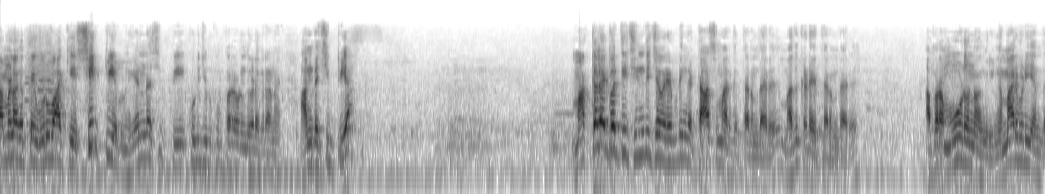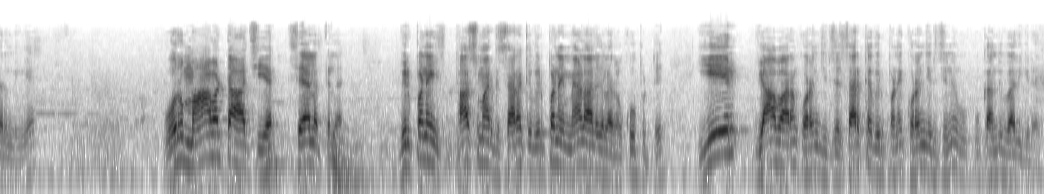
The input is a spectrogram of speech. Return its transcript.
தமிழகத்தை உருவாக்கிய சிற்பி அப்படின்னு. என்ன சிற்பி? குடிச்சிட்டு குப்பரை வந்து கிடக்குறானே. அந்த சிப்பியா மக்களை பத்தி சிந்திச்சவர் எப்படிங்க டாஸ்மார்க் திறந்தாரு? மதுக்கடையை திறந்தாரு? அப்புறம் மூடணுங்கிறீங்க மறுபடியும் எந்த திறந்தீங்க? ஒரு மாவட்ட ஆட்சியர் சேலத்துல விற்பனை டாஸ்மார்க் சரக்கு விற்பனை மேலாளர்களை கூப்பிட்டு ஏன் வியாபாரம் குறைஞ்சிருச்சு? சர்க்க விற்பனை குறைஞ்சிருச்சுன்னு உட்கார்ந்து விவாதிக்கிறார்.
